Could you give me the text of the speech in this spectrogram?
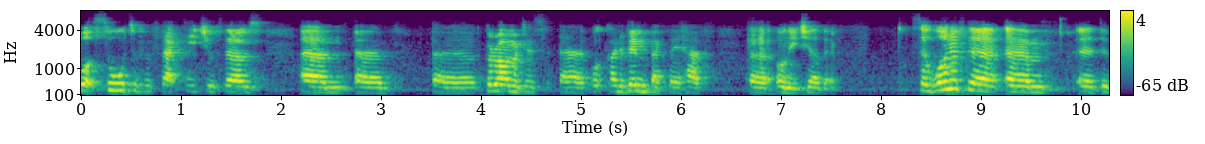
what sort of effect each of those um, uh, uh, parameters, uh, what kind of impact they have uh, on each other. So one of the um, uh, the,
